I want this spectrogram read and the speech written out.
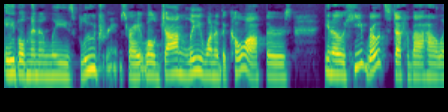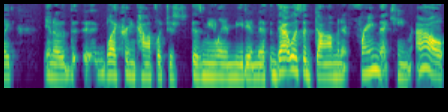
Abelmann and Lie's Blue Dreams, right? Well, John Lie, one of the co-authors, you know, he wrote stuff about how like, you know, the uh, Black Korean conflict is, is mainly a media myth. That was a dominant frame that came out,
